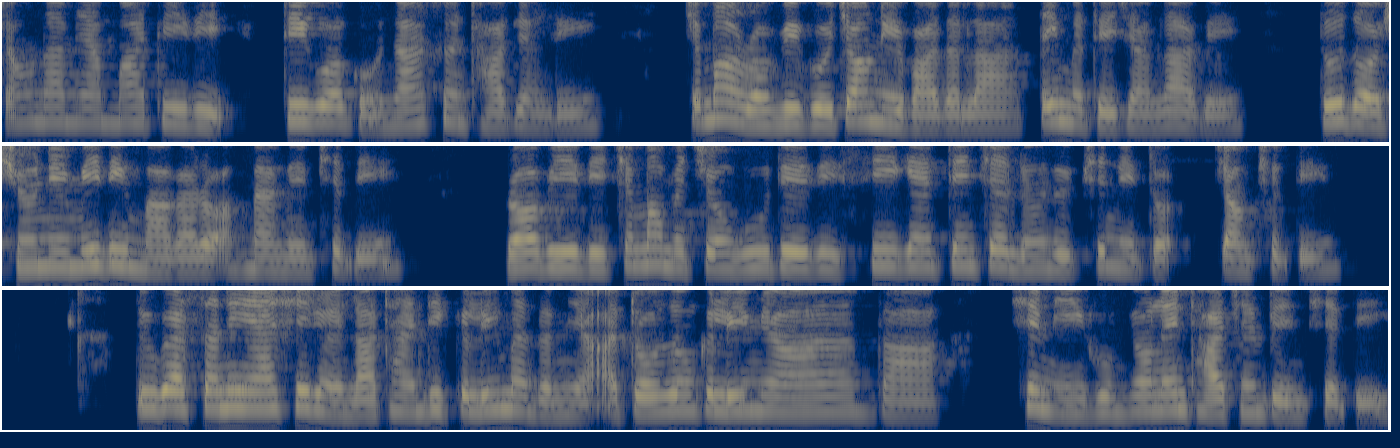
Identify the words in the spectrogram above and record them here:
ကျောင်းသားများမှားတီးသည့်တီးခွက်ကိုအနားစွင့်ထားပြန်သည်။ကျွန်မရော်ဘီကိုကြောက်နေပါသလား။သိပ်မသေချာလှပေ။သို့သော်ရွံနေမိသည်မှာကတော့အမှန်ပင်ဖြစ်သည်။ရော်ဘီသည်ကျွန်မမကြုံဖူးသေးသည့်စည်းကမ်းတင်းကျပ်လွန်းသူဖြစ်နေသောကြောင့်ဖြစ်သည်။ သူကစနေရရှေ့တွင်လာထိုင်သည့်ကလေးမှန်သမျှအတော်ဆုံးကလေးများသာဖြစ်မည်ဟုမျှော်လင့်ထားခြင်းပင်ဖြစ်သည်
